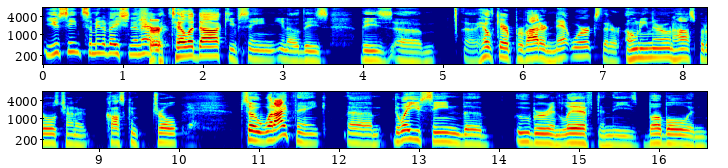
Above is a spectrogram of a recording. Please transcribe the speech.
you've seen some innovation in that Sure. with Teladoc. You've seen you know these these um, uh, healthcare provider networks that are owning their own hospitals, trying to cost control. So what I think, um, the way you've seen the Uber and Lyft and these Bubble and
